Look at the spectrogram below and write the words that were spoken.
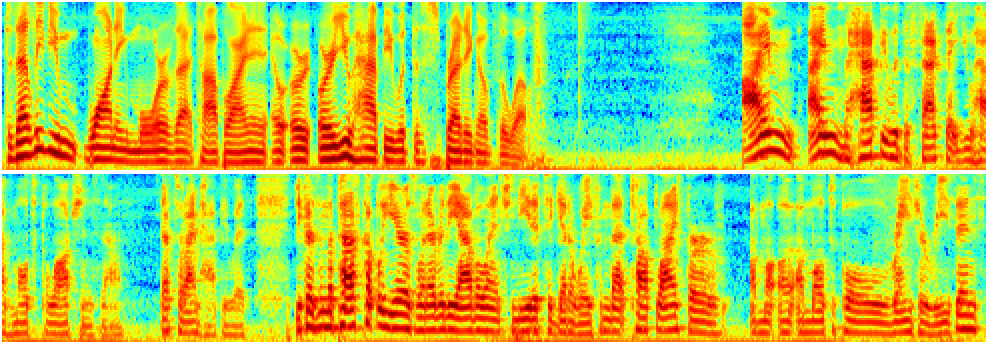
Does that leave you wanting more of that top line or, or are you happy with the spreading of the wealth? I'm I'm happy with the fact that you have multiple options now. That's what I'm happy with. Because in the past couple years, whenever the Avalanche needed to get away from that top line for a, a, multiple range of reasons,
